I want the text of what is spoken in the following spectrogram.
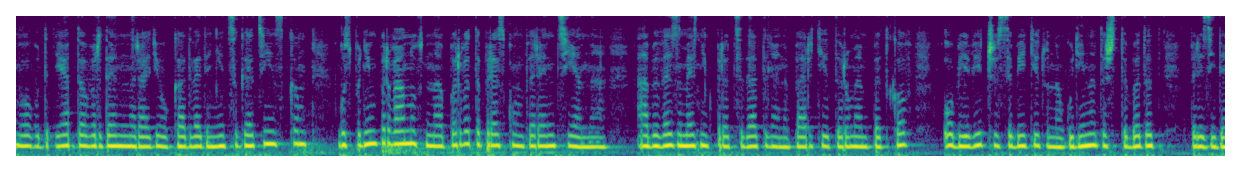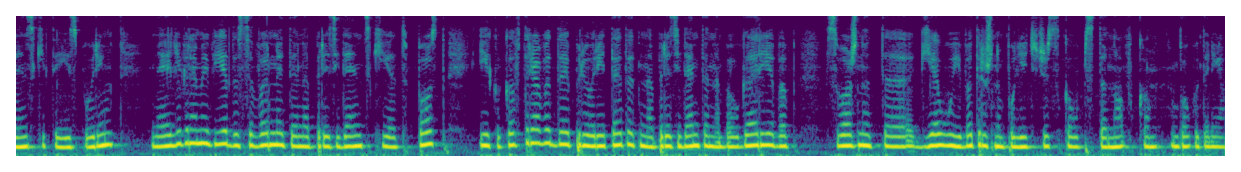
Благодаря. Добър ден на радио К2 Деница Гацинска. Господин Първанов, на първата пресконференция на АБВ заместник председателя на партията Румен Петков обяви, че събитието на годината ще бъдат президентските избори. Не е ли време вие да се върнете на президентският пост и какъв трябва да е приоритетът на президента на България в сложната гео- и вътрешно-политическа обстановка? Благодаря.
